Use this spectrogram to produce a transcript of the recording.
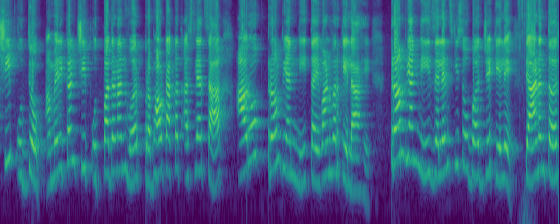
चीप उद्योग अमेरिकन चीप उत्पादनांवर प्रभाव टाकत असल्याचा आरोप ट्रम्प यांनी तैवानवर केला आहे. ट्रम्प यांनी झेलेन्स्की सोबत जे केले त्यानंतर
